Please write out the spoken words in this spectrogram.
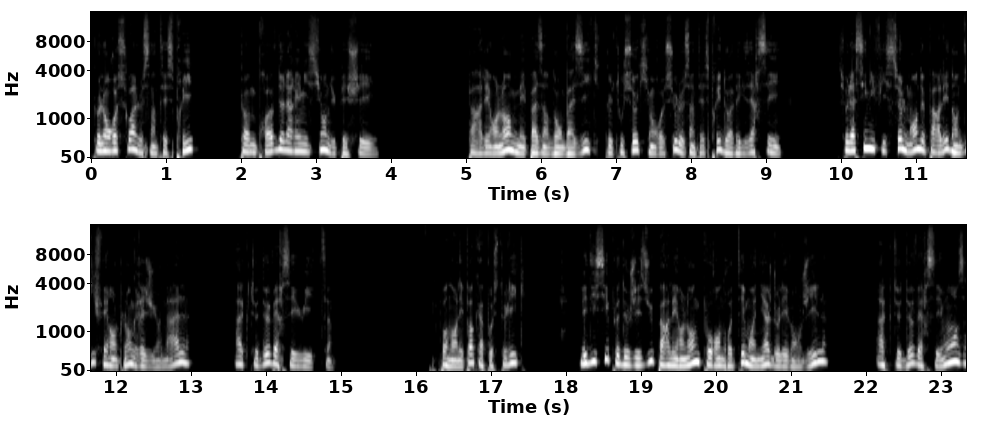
que l'on reçoit le Saint-Esprit comme preuve de la rémission du péché. Parler en langue n'est pas un don basique que tous ceux qui ont reçu le Saint-Esprit doivent exercer. Cela signifie seulement de parler dans différentes langues régionales. Acte 2, verset 8. Pendant l'époque apostolique, les disciples de Jésus parlaient en langue pour rendre témoignage de l'Évangile. Acte 2, verset 11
